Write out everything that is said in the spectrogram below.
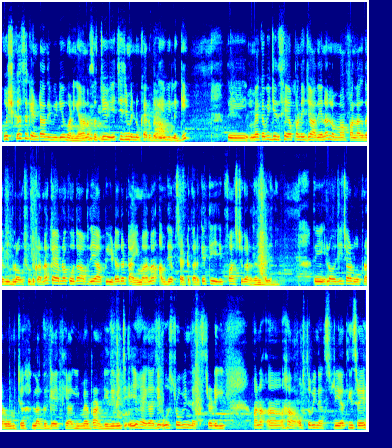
ਕੁਛ ਕੁ ਸਕਿੰਟਾਂ ਦੀ ਵੀਡੀਓ ਬਣੀਆਂ ਹਨਾ ਸੱਚੀ ਇਹ ਚੀਜ਼ ਮੈਨੂੰ ਖੈਰ ਵਧੀਆ ਵੀ ਲੱਗੀ। ਅਤੇ ਮੈਂ ਕਿਹਾ ਵੀ ਜਿਸੇ ਆਪਾਂ ਨੇ ਜ਼ਿਆਦਾ ਨਾ ਲੰਮਾ ਆਪਾਂ ਨੂੰ ਲੱਗਦਾ ਵੀ ਵਲੋਗ ਸ਼ੂਟ ਕਰਨਾ ਕੈਮਰਾ ਖੁਦ ਆਪਦੇ ਆਪ ਹੀ ਜਿਹੜਾ ਉਹਦਾ ਟਾਈਮ ਆ ਨਾ, ਆਪਦੇ ਆਪ ਸੈੱਟ ਕਰਕੇ ਤੇਜ਼ ਫਾਸਟ ਕਰ ਦਿੰਦਾ ਜਾਨੀ ਅਤੇ ਲਓ ਜੀ, ਝਾੜੂ ਆਪਣਾ ਰੂਮ 'ਚ ਲੱਗ ਗਿਆ, ਇੱਥੇ ਆ ਗਈ ਮੈਂ ਬਰਾਂਡੇ ਦੇ ਵਿੱਚ। ਇਹ ਹੈਗਾ ਜੀ ਉਸ ਤੋਂ ਵੀ ਨੈਕਸਟ ਡੇ ਹੈ ਨਾ ਹਾਂ, ਉਸ ਤੋਂ ਵੀ ਨੈਕਸਟ ਡੇ ਆ, ਤੀਸਰੇ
